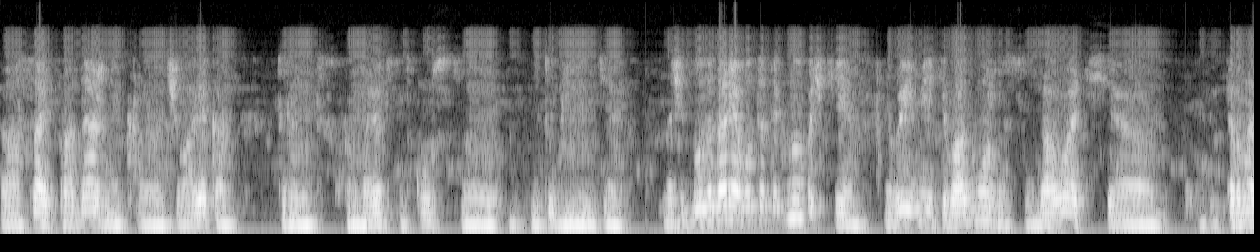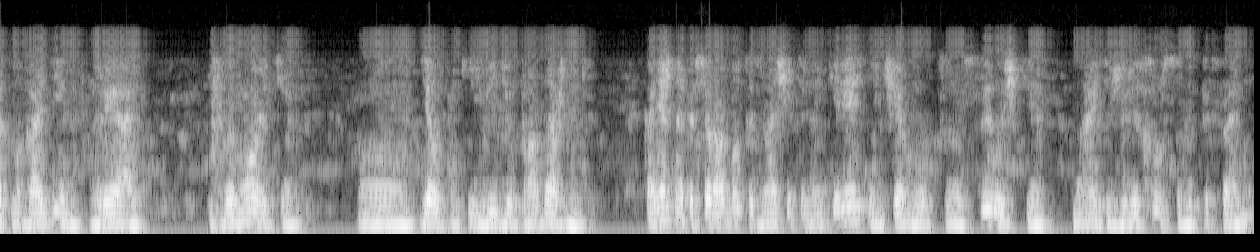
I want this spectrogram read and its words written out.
э, сайт продажник э, человека, который вот продает этот курс э, YouTube лентяев. Значит, благодаря вот этой кнопочке вы имеете возможность создавать э, интернет-магазин в реале. То есть вы можете э, делать такие видеопродажники. Конечно, это все работает значительно интереснее, чем вот э, ссылочки на эти же ресурсы в описании.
